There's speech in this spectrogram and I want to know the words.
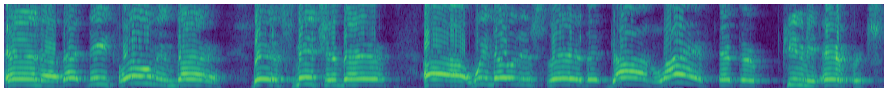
And uh, that dethroning there that's mentioned there, uh, we notice there that God laughed at their puny efforts.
